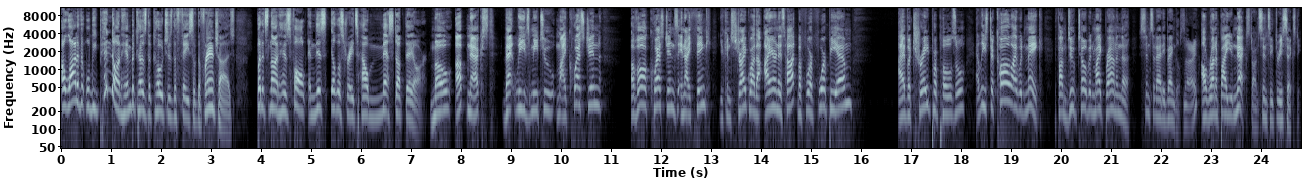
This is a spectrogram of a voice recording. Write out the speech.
A lot of it will be pinned on him because the coach is the face of the franchise, but it's not his fault. And this illustrates how messed up they are. Mo, up next. That leads me to my question of all questions, and I think you can strike while the iron is hot before 4 p.m. I have a trade proposal, at least a call I would make if I'm Duke Tobin, Mike Brown, and the Cincinnati Bengals. All right. I'll run it by you next on Cincy 360.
